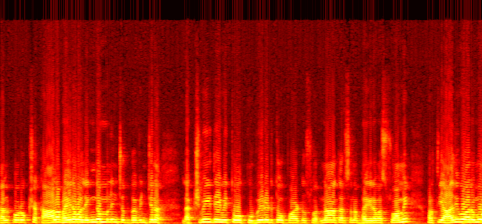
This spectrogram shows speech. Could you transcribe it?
కల్పవృక్ష కాలభైరవ లింగం నుంచి ఉద్భవించిన లక్ష్మీదేవితో కుబేరుడితో పాటు స్వర్ణాకర్షణ భైరవ స్వామి. ప్రతి ఆదివారము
